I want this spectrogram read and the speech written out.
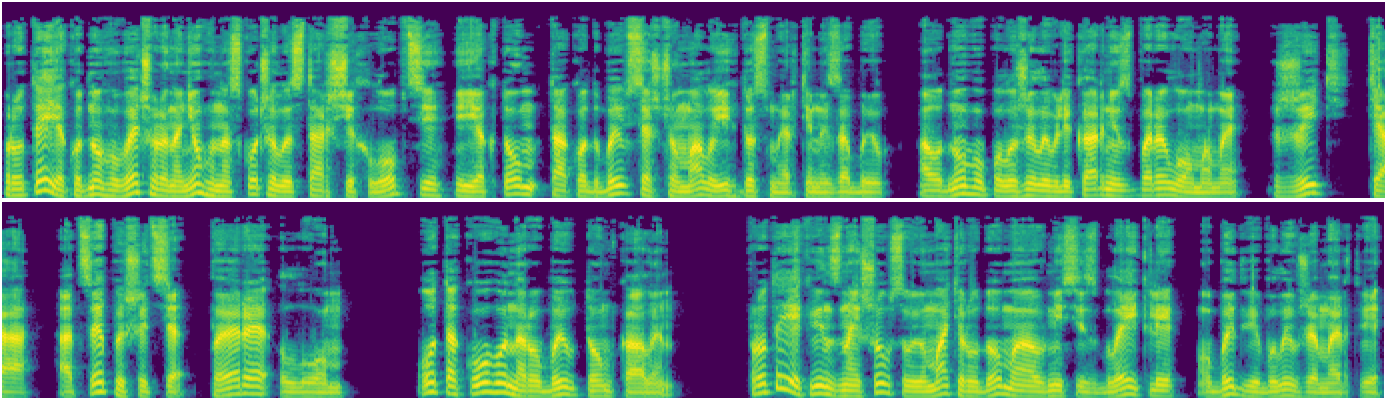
Про те, як одного вечора на нього наскочили старші хлопці, і як Том так отбився, що мало їх до смерті не забив, а одного положили в лікарню з переломами життя, а це пишеться перелом. Отакого наробив Том Кален. Про те, як він знайшов свою матір удома в місіс Блейклі, обидві були вже мертві,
